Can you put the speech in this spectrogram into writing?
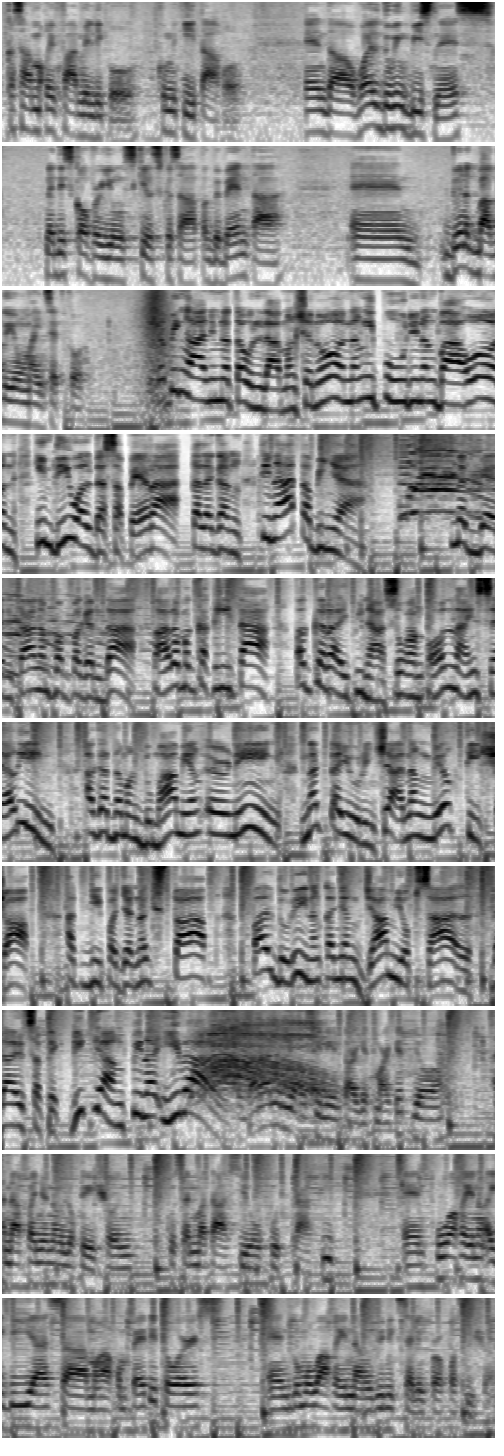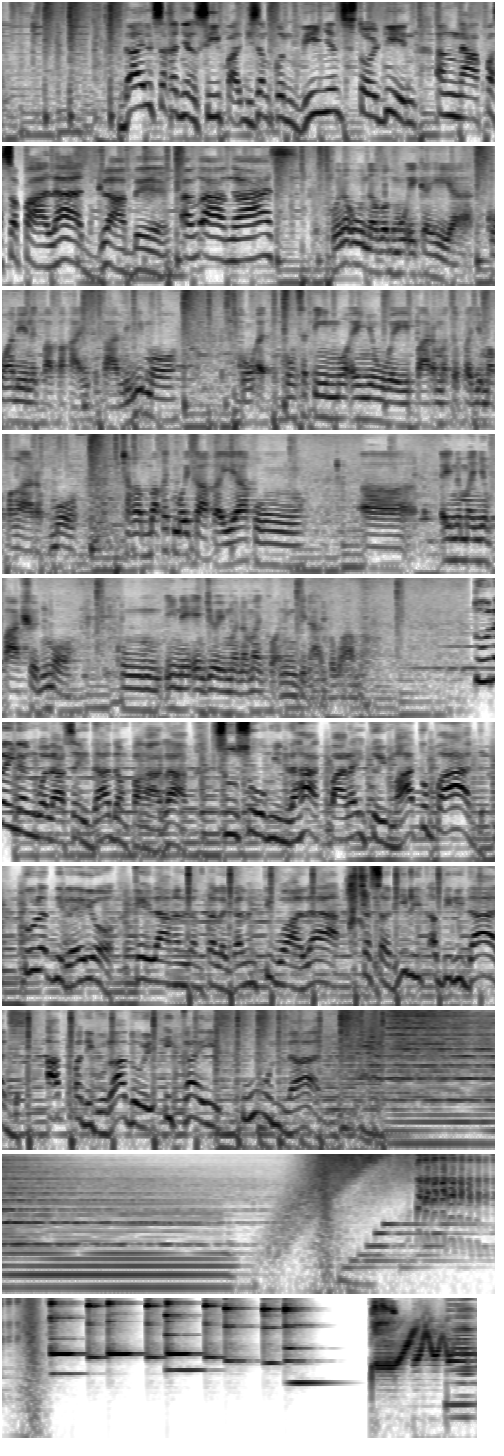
kasama ko yung family ko, kumikita ako. And ah, while doing business, na-discover yung skills ko sa pagbebenta and doon nagbago yung mindset ko. Labing anim na taon lamang siya noon nang ipunin ng baon. Hindi walda sa pera, talagang tinatabi niya. Nagbenta ng pampaganda para magkakita. Pagkara ay pinasok ang online selling. Agad namang dumami ang earning. Nagtayo rin siya ng milk tea shop. At di pa dyan nag-stop. Paldo rin ang kanyang jamyopsal dahil sa teknik niyang pinairal. Pag-aralan nyo kung sino yung target market nyo, hanapan nyo ng location kung saan mataas yung foot traffic. And kuha kayo ng idea sa mga competitors and gumawa kayo ng unique selling propositions. Dahil sa kanyang sipag, isang convenience store din ang napasapalad. Grabe, ang angas. Una-una, wag mong ikahiya kung ano yung nagpapakain sa family mo, kung, kung sa tingin mo ay yung way para matupad yung mga pangarap mo. Tsaka bakit mo ikakaya kung ah, ay naman yung passion mo, kung ine-enjoy mo naman kung anong ginagawa mo. Tunay ngang wala sa edad ang pangarap. Susuungin lahat para ito'y matupad. Tulad ni Leo, kailangan lang talaga ng tiwala sa sarili at abilidad at panigurado'y ikay uunlad.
